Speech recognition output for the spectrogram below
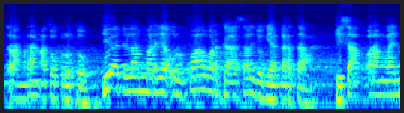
rang-rang atau kroto. Dia adalah Maria Ulfa, warga asal Yogyakarta. Di saat orang lain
